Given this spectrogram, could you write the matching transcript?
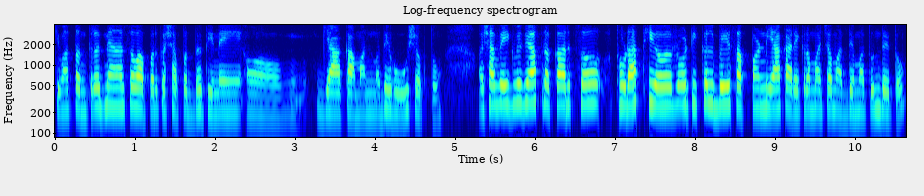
किंवा तंत्रज्ञानाचा वापर कशा पद्धतीने या कामांमध्ये होऊ शकतो. अशा वेगवेगळ्या प्रकारचं थोडा थिअरॉटिकल बेस आपण या कार्यक्रमाच्या माध्यमातून देतो.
